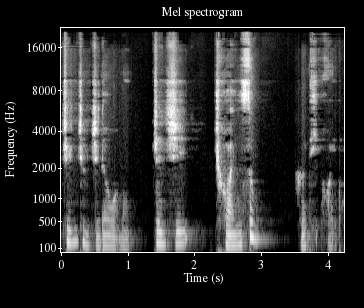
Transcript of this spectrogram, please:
真正值得我们珍惜、传颂和体会的。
